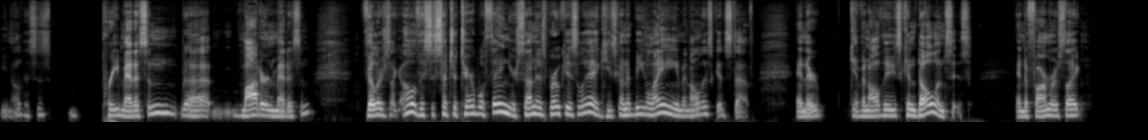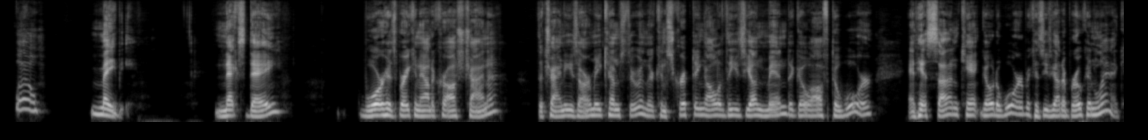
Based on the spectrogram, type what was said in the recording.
You know, this is pre-medicine, uh, modern medicine. Villar's like, "Oh, this is such a terrible thing. Your son has broke his leg. He's going to be lame and all this good stuff." And they're giving all these condolences. And the farmer is like, "Well, maybe." Next day, war has breaking out across China. The Chinese army comes through and they're conscripting all of these young men to go off to war. And his son can't go to war because he's got a broken leg.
